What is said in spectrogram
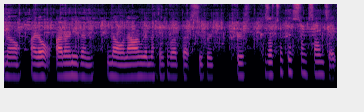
No, I don't. I don't even. know. now I'm gonna think about that super curse because that's what this song sounds like.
